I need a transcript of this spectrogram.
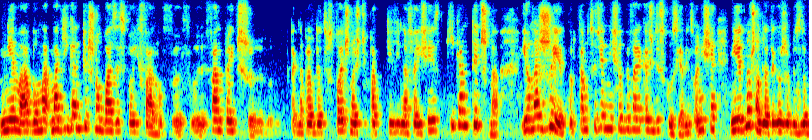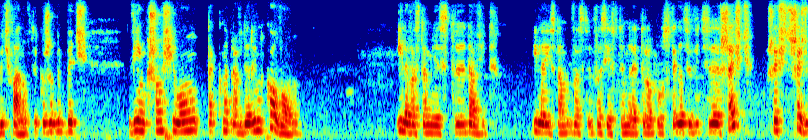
nie ma, bo ma, ma gigantyczną bazę swoich fanów. Fanpage, tak naprawdę społeczność Pad TV na fejsie jest gigantyczna i ona żyje, tam codziennie się odbywa jakaś dyskusja, więc oni się nie jednoczą dlatego, żeby zdobyć fanów, tylko żeby być większą siłą tak naprawdę rynkową. Ile was tam jest, Dawid? Ile jest tam was, was jest w tym retro, bo z tego co widzę, sześć? Sześć, sześć,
